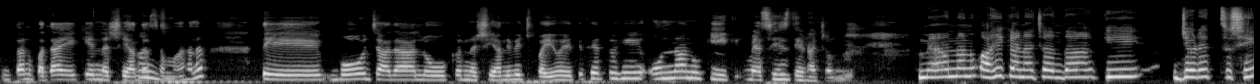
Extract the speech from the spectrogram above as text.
ਤੁਹਾਨੂੰ ਪਤਾ ਹੈ ਕਿ ਨਸ਼ਿਆਂ ਦਾ। ਸਮਾਂ ਹੈ ਨਾ ਤੇ ਬਹੁਤ ਜ਼ਿਆਦਾ ਲੋਕ ਨਸ਼ਿਆਂ ਦੇ ਵਿੱਚ ਪਏ ਹੋਏ ਤੇ ਫਿਰ ਤੁਸੀਂ ਉਹਨਾਂ ਨੂੰ ਕੀ ਮੈਸੇਜ ਦੇਣਾ ਚਾਹੁੰਦੇ ਹੋ? ਮੈਂ ਉਹਨਾਂ ਨੂੰ ਆਹੀ ਕਹਿਣਾ ਚਾਹੁੰਦਾ ਕਿ ਜਿਹੜੇ ਤੁਸੀਂ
